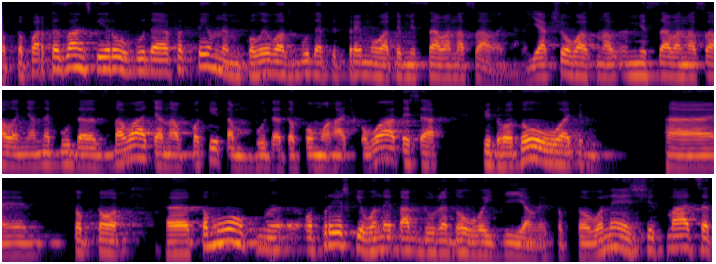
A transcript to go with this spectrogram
Тобто партизанський рух буде ефективним, коли вас буде підтримувати місцеве населення. Якщо вас місцеве населення не буде здавати, а навпаки, там буде допомагати ховатися, підгодовувати, е, Тобто е, тому опришки вони так дуже довго й діяли. Тобто вони з 16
